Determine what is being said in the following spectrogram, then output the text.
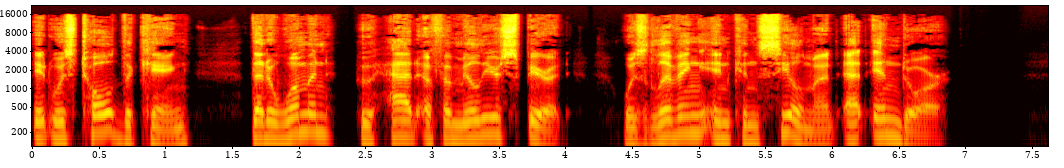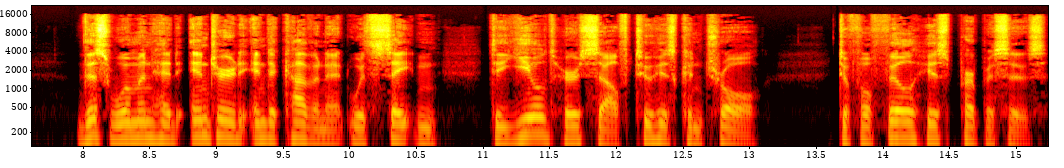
It was told the king that a woman who had a familiar spirit was living in concealment at Endor. This woman had entered into covenant with Satan to yield herself to his control, to fulfill his purposes.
